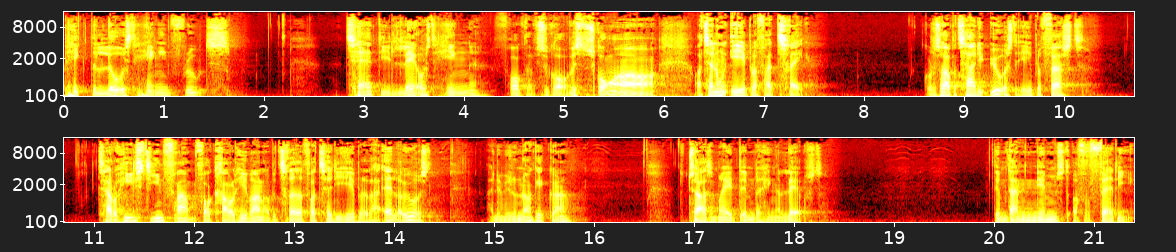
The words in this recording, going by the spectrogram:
pick the lowest hanging fruits. Tag de lavest hængende frugter. Hvis du går, hvis du går og, og tager nogle æbler fra et træ, går du så op og tager de øverste æbler først, Tager du hele stigen frem for at kravle hele vejen op i træet for at tage de æbler, der er allerøverst? Nej, det vil du nok ikke gøre. Du tager som regel dem, der hænger lavest. Dem, der er nemmest at få fat i.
